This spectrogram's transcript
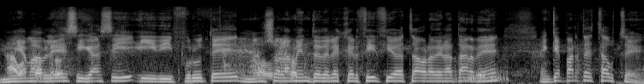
muy amable, siga así y disfrute no solamente del ejercicio a esta hora de la tarde. ¿En qué parte está usted?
